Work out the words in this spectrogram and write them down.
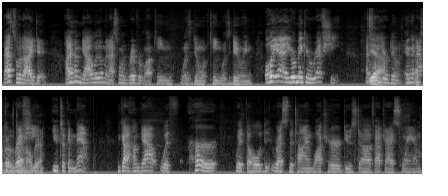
That's what I did. I hung out with them and I swam river while King was doing what King was doing. Oh yeah, you were making ref sheet. That's what you were doing. And then That's what I after ref sheet, you took a nap. We got hung out with her with the whole d- rest of the time, watching her do stuff after I swam,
